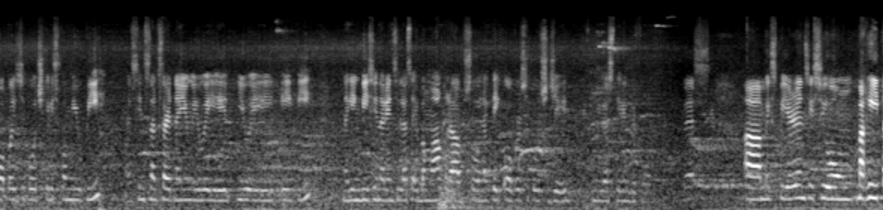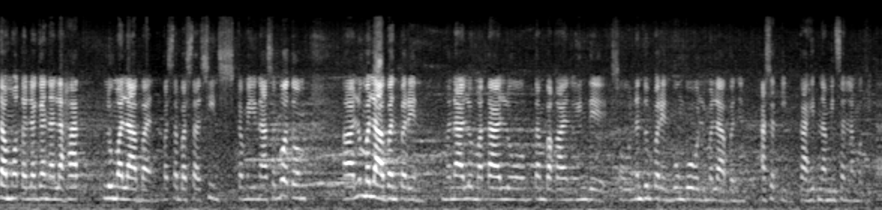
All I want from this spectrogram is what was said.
Popoy, si Coach Chris from UP. Since nag-start na yung UA, UAAP, naging busy na rin sila sa ibang mga club. So, nag-take over si Coach Jade from UST rin before. Best um, experience is yung makita mo talaga na lahat lumalaban. Basta-basta since kami nasa bottom, ah, lumalaban pa rin. Manalo, matalo, tambakan o hindi. So, nandun pa rin, buong buo lumalaban yun as a team, kahit na minsan lang magkita.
